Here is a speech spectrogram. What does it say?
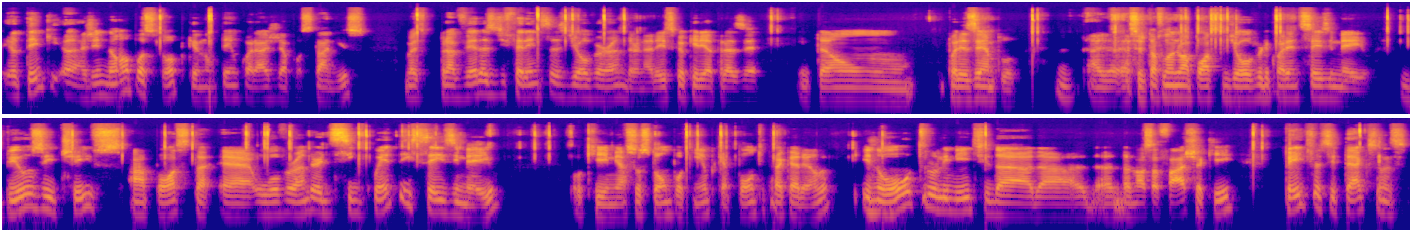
eu tenho que. A gente não apostou, porque eu não tenho coragem de apostar nisso, mas para ver as diferenças de over-under, né? Era isso que eu queria trazer. Então, por exemplo, a gente está falando de uma aposta de over de 46,5. Bills e Chiefs, a aposta é o over-under de 56,5, o que me assustou um pouquinho, porque é ponto pra caramba. E no outro limite da, da, da, da nossa faixa aqui, Patriots e Texans,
